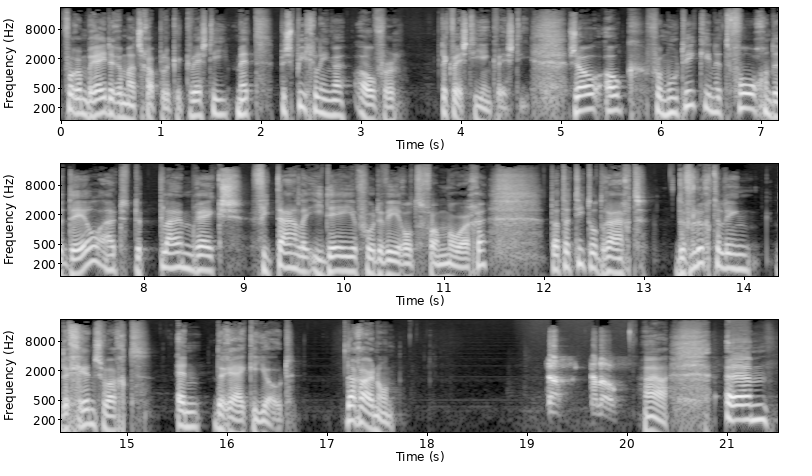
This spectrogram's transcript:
voor een bredere maatschappelijke kwestie met bespiegelingen over de kwestie in kwestie. Zo ook vermoed ik in het volgende deel uit de pluimreeks Vitale ideeën voor de wereld van morgen, dat de titel draagt De vluchteling, de grenswacht en de rijke Jood. Dag Arnon. Dag, hallo. Ah, um,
